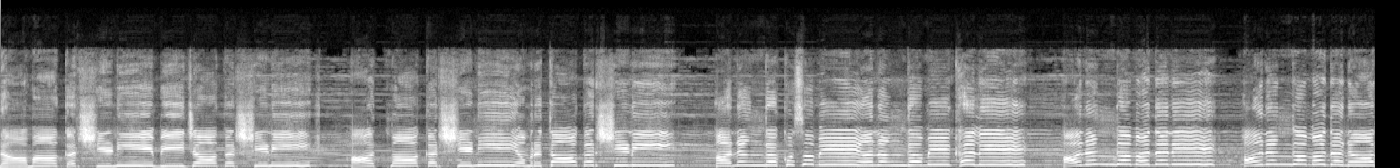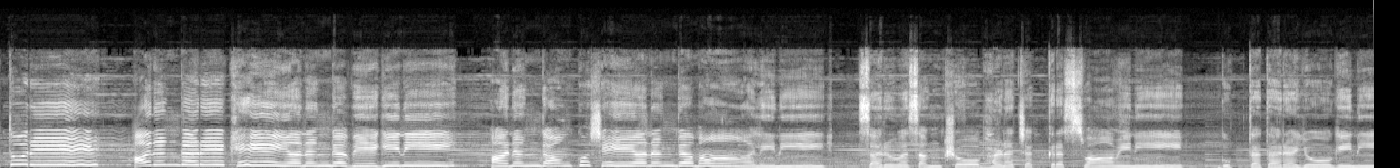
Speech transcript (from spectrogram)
नामाकर्षिणी बीजाकर्षिणी आत्माकर्षिणी अमृताकर्षिणी अनङ्गकुसुमे अनङ्गमेखले अनङ्गमदने अनङ्गमदनातुरे अनङ्गरेखे अनङ्गवेगिनी अनङ्गाङ्कुशे अनङ्गमालिनी सर्वसंक्षोभणचक्रस्वामिनी गुप्ततरयोगिनी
